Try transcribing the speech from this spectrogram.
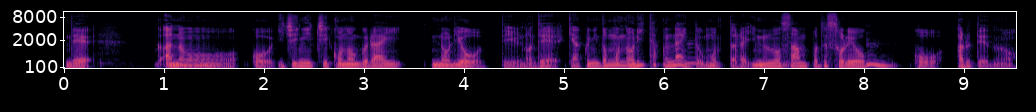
で、あのーこう、一日このぐらいの量っていうので、逆に言うともう乗りたくないと思ったら、犬の散歩でそれをうんこう、ある程度の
